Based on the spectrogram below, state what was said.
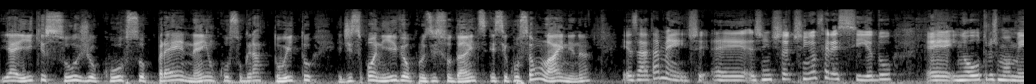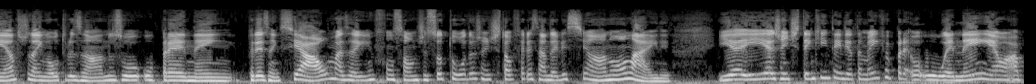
E é aí que surge o curso pré-Enem, um curso gratuito e disponível para os estudantes. Esse curso é online, né? Exatamente. É, a gente já tinha oferecido é, em outros momentos, né, em outros anos, o, o pré-ENEM presencial, mas aí, em função disso tudo, a gente está oferecendo ele esse ano online. E aí a gente tem que entender também que o, o, Enem é a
